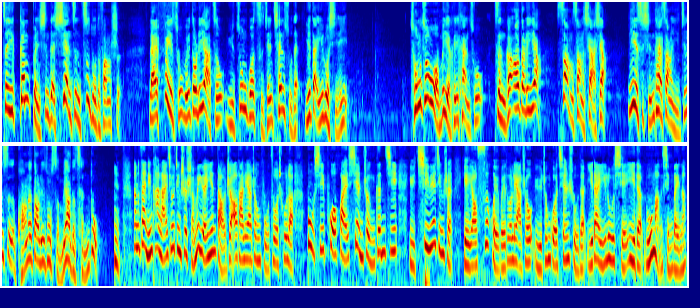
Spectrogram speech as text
这一根本性的宪政制度的方式，来废除维多利亚州与中国此前签署的一带一路协议。从中我们也可以看出，整个澳大利亚上上下下意识形态上已经是狂热到了一种什么样的程度？嗯，那么在您看来，究竟是什么原因导致澳大利亚政府做出了不惜破坏宪政根基与契约精神，也要撕毁维多利亚州与中国签署的一带一路协议的鲁莽行为呢？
